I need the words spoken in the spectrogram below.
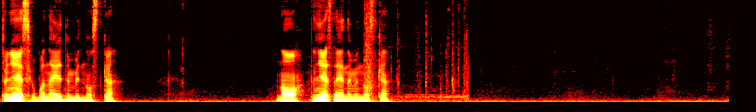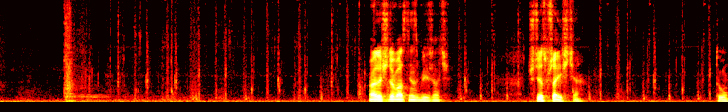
To nie jest chyba na jedną jednostkę. No, to nie jest na jedną jednostkę. Ale się do was nie zbliżać. Czy jest przejście? Tu.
